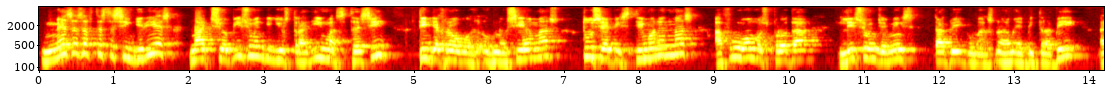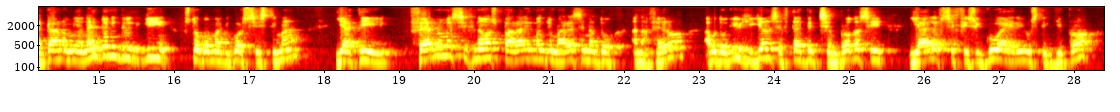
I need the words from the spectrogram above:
μέσα σε αυτές τις συγκυρίες να αξιοποιήσουμε την γεωστρατή μας θέση, την τεχνογνωσία μας, τους επιστήμονες μας, αφού όμως πρώτα λύσουμε και εμείς τα του οίκου μας. Να με επιτραπεί να κάνω μια έντονη κριτική στο κομματικό σύστημα, γιατί φέρνουμε συχνά ως παράδειγμα και μου αρέσει να το αναφέρω, από το 2007 υπήρξε πρόταση για έλευση φυσικού αερίου στην Κύπρο,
